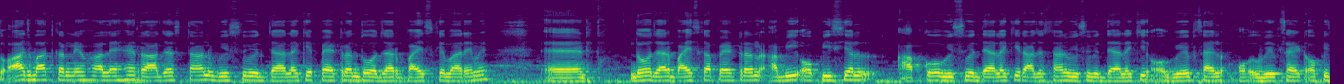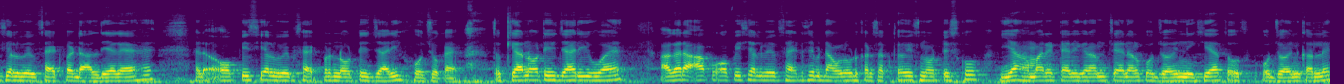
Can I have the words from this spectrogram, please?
तो आज बात करने वाले हैं राजस्थान विश्वविद्यालय के पैटर्न 2022 के बारे में। एंड 2022 का पैटर्न अभी ऑफिशियल आपको विश्वविद्यालय की राजस्थान विश्वविद्यालय की वेबसाइट वेबसाइट, ऑफिशियल वेबसाइट पर डाल दिया गया है एंड ऑफिशियल वेबसाइट पर नोटिस जारी हो चुका है। तो क्या नोटिस जारी हुआ है? अगर आप ऑफिशियल वेबसाइट से भी डाउनलोड कर सकते हो इस नोटिस को या हमारे टेलीग्राम चैनल को ज्वाइन नहीं किया तो उसको ज्वाइन कर ले।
